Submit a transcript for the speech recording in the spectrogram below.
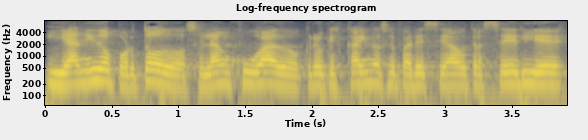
Y han ido por todo, se la han jugado. Creo que Sky no se parece a otra serie.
